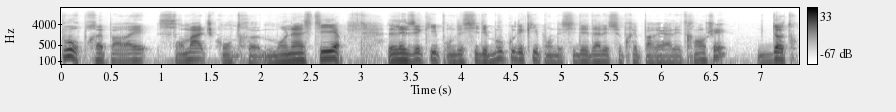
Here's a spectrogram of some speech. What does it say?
pour préparer son match contre Monastir. Les équipes ont décidé, beaucoup d'équipes ont décidé d'aller se préparer à l'étranger. D'autres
